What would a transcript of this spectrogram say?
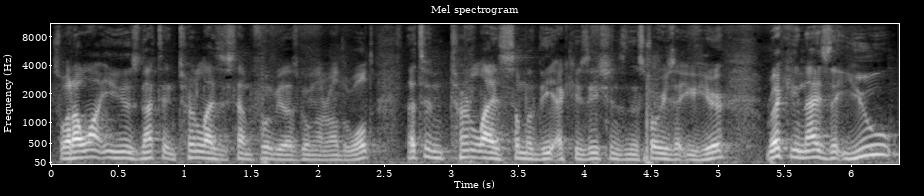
So what I want you to do is not to internalize the Islamophobia that's going on around the world. Let's internalize some of the accusations and the stories that you hear. Recognize that you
